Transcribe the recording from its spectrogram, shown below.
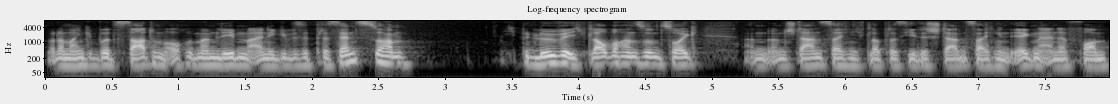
oder mein Geburtsdatum auch in meinem Leben eine gewisse Präsenz zu haben ich bin Löwe, ich glaube auch an so ein Zeug, an, an Sternzeichen. Ich glaube, dass jedes Sternzeichen in irgendeiner Form,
